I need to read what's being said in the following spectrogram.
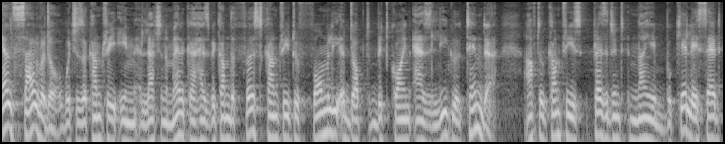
El Salvador, which is a country in Latin America, has become the first country to formally adopt Bitcoin as legal tender after the country's President Nayib Bukele said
